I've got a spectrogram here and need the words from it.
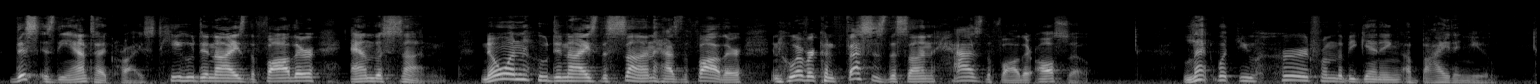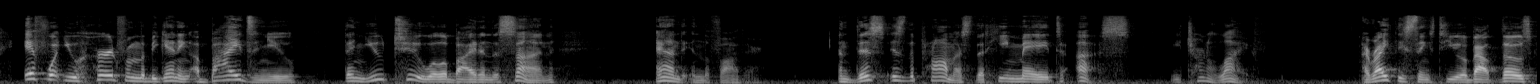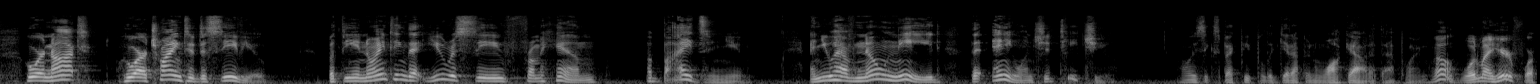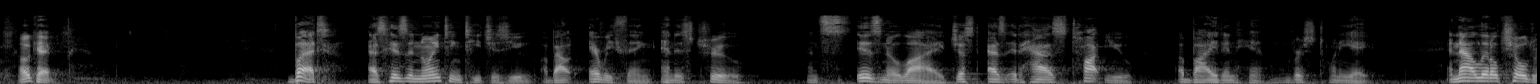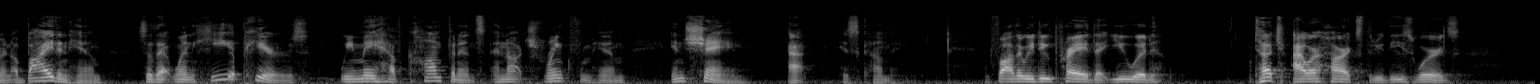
This is the Antichrist, he who denies the Father and the Son. No one who denies the Son has the Father, and whoever confesses the Son has the Father also. Let what you heard from the beginning abide in you. If what you heard from the beginning abides in you, then you too will abide in the Son and in the Father. And this is the promise that he made to us eternal life. I write these things to you about those who are not who are trying to deceive you, but the anointing that you receive from him abides in you, and you have no need that anyone should teach you. Always expect people to get up and walk out at that point. Well, what am I here for? Okay. But as his anointing teaches you about everything and is true and is no lie, just as it has taught you, abide in him. In verse 28. And now, little children, abide in him, so that when he appears, we may have confidence and not shrink from him in shame at his coming. And Father, we do pray that you would touch our hearts through these words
